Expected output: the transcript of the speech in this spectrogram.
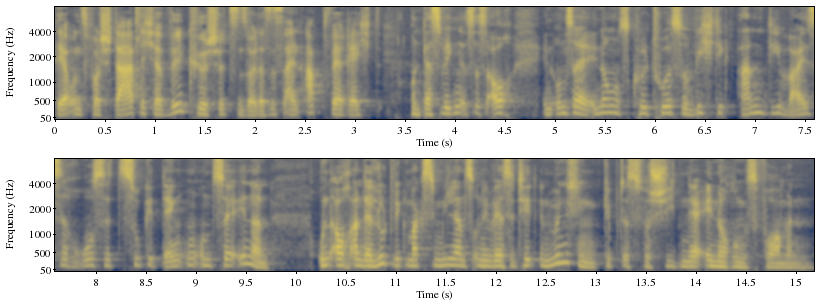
der uns vor staatlicher Willkür schützen soll. Das ist ein Abwehrrecht. Und deswegen ist es auch in unserer Erinnerungskultur so wichtig, an die Weiße Rose zu gedenken und zu erinnern. Und auch an der Ludwig-Maximilians-Universität in München gibt es verschiedene Erinnerungsformen.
